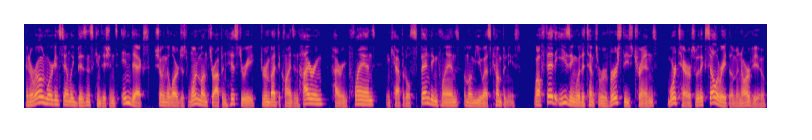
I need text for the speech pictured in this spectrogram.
and our own Morgan Stanley Business Conditions Index showing the largest one month drop in history, driven by declines in hiring, hiring plans, and capital spending plans among U.S. companies. While Fed easing would attempt to reverse these trends, more tariffs would accelerate them, in our view.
